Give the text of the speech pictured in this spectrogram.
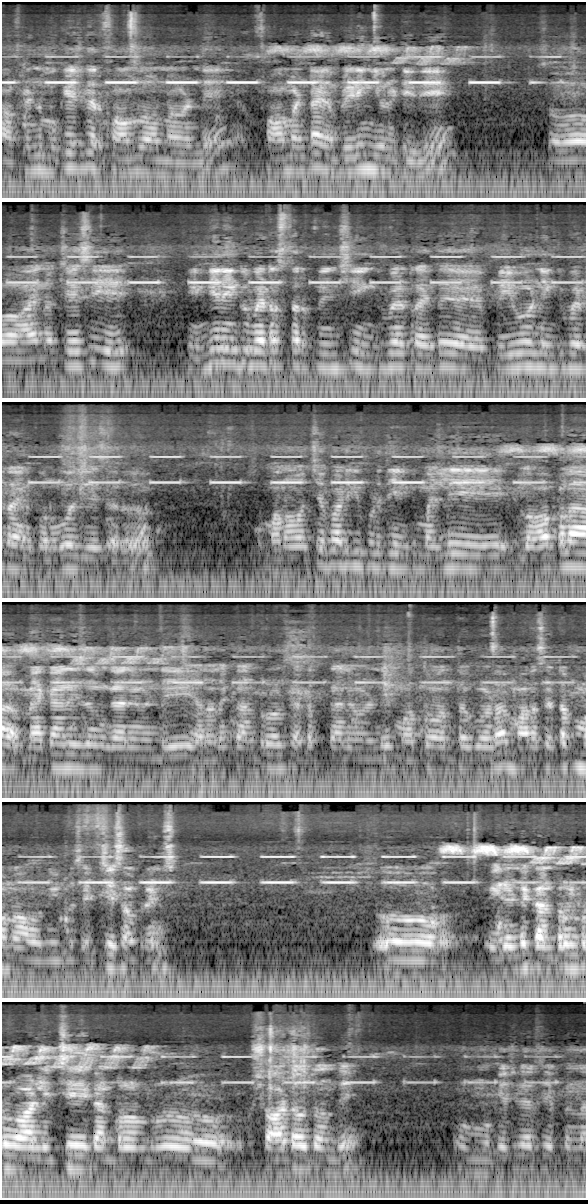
మా ఫ్రెండ్ ముఖేష్ గారి ఫామ్లో ఉన్నామండి. ఫామ్ అంటే ఆయన బ్రీడింగ్ యూనిట్ ఇది. సో ఆయన వచ్చేసి ఇండియన్ ఇంక్యుబేటర్స్ తరపు నుంచి ఇంక్యుబేటర్ అయితే ప్రీ ఓల్డ్ ఇంక్యుబేటర్ ఆయన కొనుగోలు చేశారు. సో మనం వచ్చేపాటికి ఇప్పుడు దీనికి మళ్ళీ లోపల మెకానిజం కానివ్వండి అలానే కంట్రోల్ సెటప్ కానివ్వండి మొత్తం అంతా కూడా మన సెటప్ మనం ఇప్పుడు సెట్ చేసాం ఫ్రెండ్స్. ఏంటంటే కంట్రోలర్ వాళ్ళు ఇచ్చే కంట్రోలర్ షార్ట్ అవుతుంది. ముఖేష్ గారు చెప్పిన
